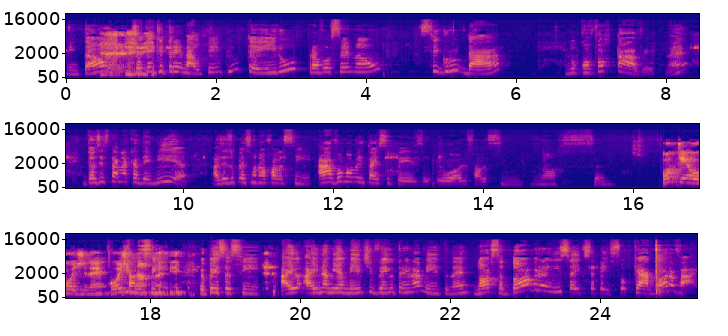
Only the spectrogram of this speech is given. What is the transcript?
Então, você tem que treinar o tempo inteiro para você não se grudar no confortável, né? Então, às vezes está na academia, Às vezes o personal fala assim: ah, vamos aumentar esse peso. Eu olho e falo assim: nossa. Porque hoje, né? Hoje eu não. Assim, eu penso assim, aí, aí na minha mente vem o treinamento, né? Nossa, dobra isso aí que você pensou, porque agora vai.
